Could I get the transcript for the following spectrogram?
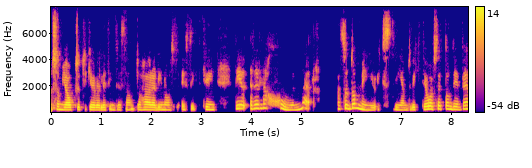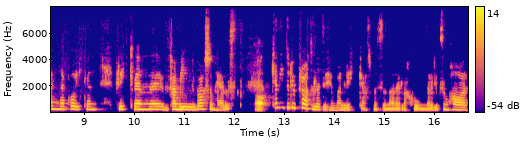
som jag också tycker är väldigt intressant att höra din åsikt kring. Det är relationer. Alltså de är ju extremt viktiga oavsett om det är vänner, pojkvän, flickvän, familj, vad som helst. Ja. Kan inte du prata lite hur man lyckas med sina relationer, liksom har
